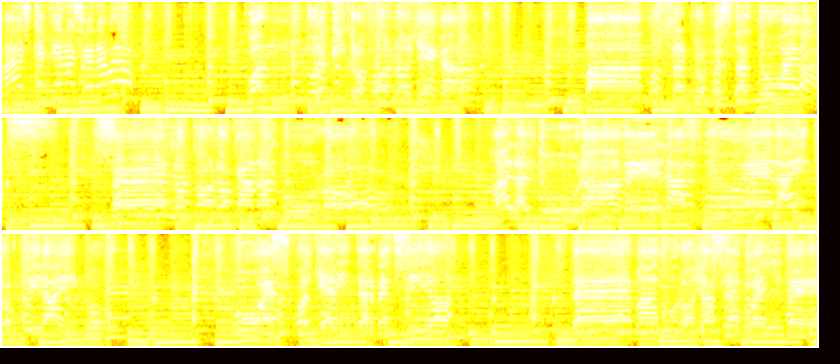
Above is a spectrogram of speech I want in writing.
Ah, es que tiene cerebro. cuando el micrófono llega va mostrar propuestas nuevas se lo colocan al burro a la altura de las cuidadito, cuidadito pues cualquier intervención de Maduro ya se vuelve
